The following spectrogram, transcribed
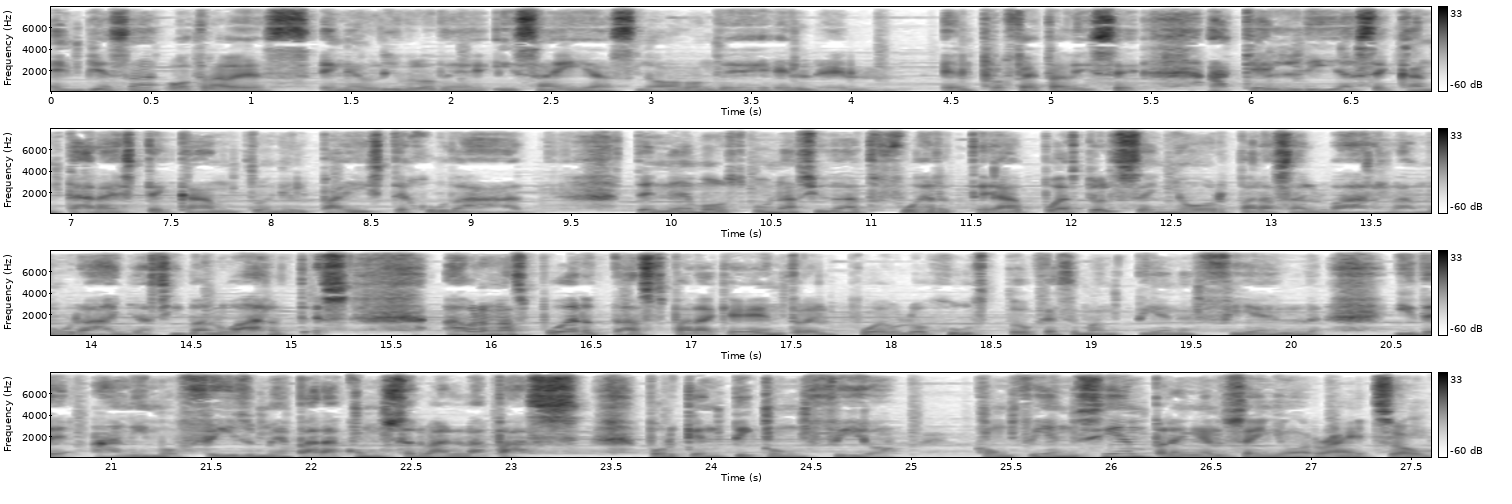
empieza otra vez en el libro de Isaías, ¿no? Donde el, profeta dice, aquel día se cantará este canto en el país de Judá. Tenemos una ciudad fuerte, ha puesto el Señor para salvarla, murallas y baluartes. Abran las puertas para que entre el pueblo justo que se mantiene fiel y de ánimo firme para conservar la paz, porque en ti confío. Confíen siempre en el Señor, right? So,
